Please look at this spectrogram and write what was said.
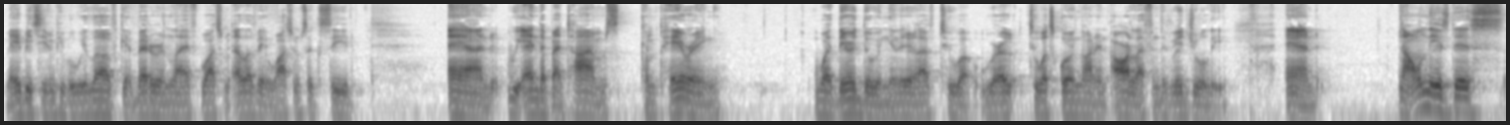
maybe it's even people we love, get better in life, watch them elevate, watch them succeed. And we end up at times comparing what they're doing in their life to what we're to what's going on in our life individually. And not only is this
